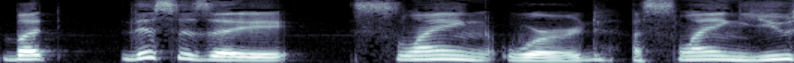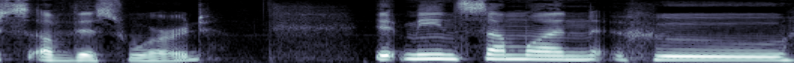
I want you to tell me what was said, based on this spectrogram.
But this is a slang word, a slang use of this word. It means someone who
